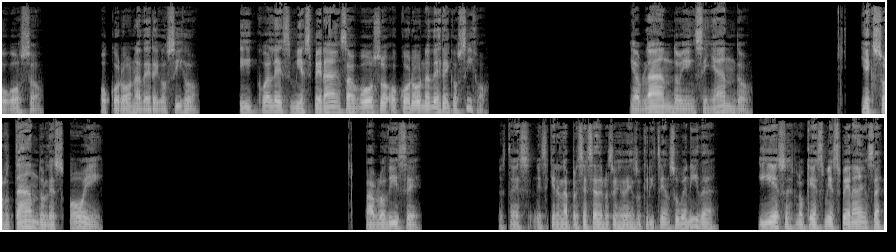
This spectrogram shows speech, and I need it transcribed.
O gozo, o corona de regocijo? ¿Y cuál es mi esperanza, o gozo, o corona de regocijo? Y hablando y enseñando y exhortándoles hoy. Pablo dice, esta es ni siquiera la presencia de nuestro Hijo Jesucristo en su venida. Y eso es lo que es mi esperanza,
